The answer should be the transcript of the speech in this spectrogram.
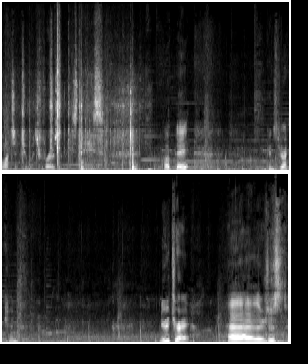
Watching too much Frozen these days. Update. Construction. New trail. Uh, there's just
